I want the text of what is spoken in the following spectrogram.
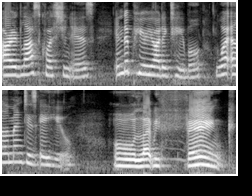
Our last question is In the periodic table, what element is AU? Oh, let me think.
